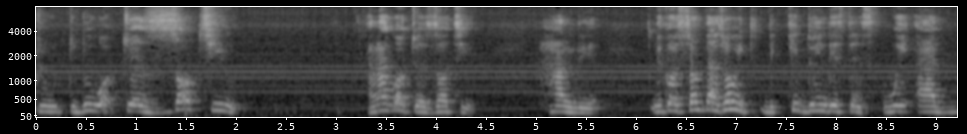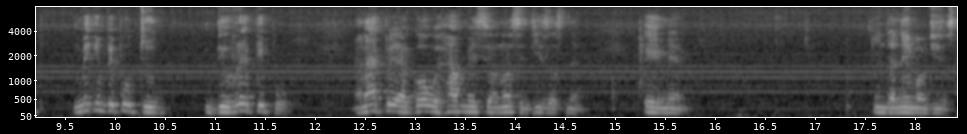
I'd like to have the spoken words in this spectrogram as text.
to, to do what? To exalt you. Allow God to exalt you. Hallelujah because sometimes when we keep doing these things we are making people to derail people. And i pray that god will have mercy on us in jesus name. Amen. In the name of jesus.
